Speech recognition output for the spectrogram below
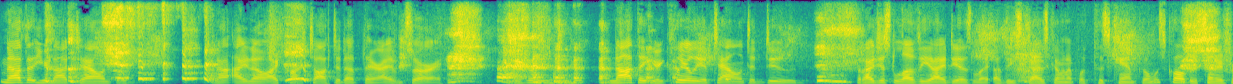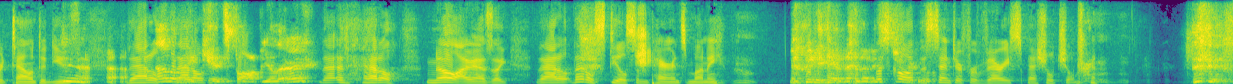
not that you're not talented. No, I know. I talked it up there. I'm sorry. Not that you're clearly a talented dude, but I just love the ideas of these guys coming up with this camp going. Let's call it the Center for Talented Youth. That'll That'll, that'll make kids popular. that, that'll no. I mean, I was like that'll that'll steal some parents' money. yeah, that, Let's call it the Center for Very Special Children. let's,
